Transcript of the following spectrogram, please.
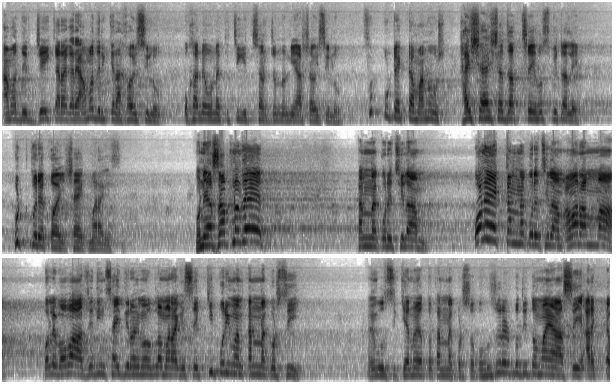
আমাদের যেই কারাগারে আমাদেরকে রাখা হয়েছিল ওখানে ওনাকে চিকিৎসার জন্য নিয়ে আসা হয়েছিল। ফুটফুটে একটা মানুষ হাইসা হাইসা যাচ্ছে হসপিটালে হুট করে কয়, শায়েক মারা গেছে। মনে আছে আপনাদের? কান্না করেছিলাম। অনেক কান্না করেছিলাম। আমার আম্মা বলে, বাবা, যেদিন সাইদি রহিমাউল্লাহ মারা গেছে, কি পরিমাণ কান্না করছি? আমি বলছি, কেন এত কান্না করছ? হুজুরের প্রতি তো মায়া আছে, আরেকটা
